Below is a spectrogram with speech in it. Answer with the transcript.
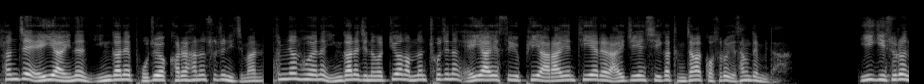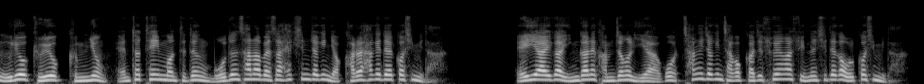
현재 AI는 인간의 보조 역할을 하는 수준이지만 10년 후에는 인간의 지능을 뛰어넘는 초지능 AISUP, RINTLL, IGNC가 등장할 것으로 예상됩니다. 이 기술은 의료, 교육, 금융, 엔터테인먼트 등 모든 산업에서 핵심적인 역할을 하게 될 것입니다. AI가 인간의 감정을 이해하고 창의적인 작업까지 수행할 수 있는 시대가 올 것입니다.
